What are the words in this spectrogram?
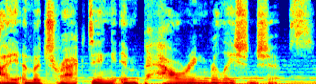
I am attracting empowering relationships.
